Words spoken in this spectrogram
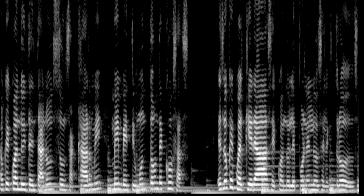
aunque cuando intentaron sonsacarme me inventé un montón de cosas. Es lo que cualquiera hace cuando le ponen los electrodos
